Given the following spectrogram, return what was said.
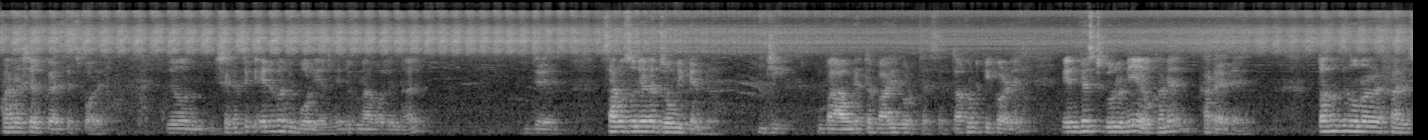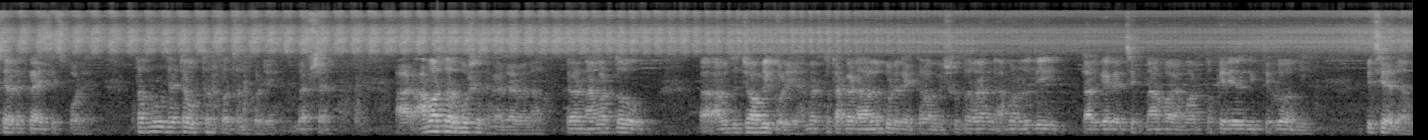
ফাইন্যান্সিয়াল ক্রাইসিস পড়ে। যেমন সেখান থেকে এটুকু আমি বলি আমি এটুকু না বলি নয় যে সাপোজ উনি একটা জমি কেন্দ্র জি। বা উনি একটা বাড়ি করতেছে তখন কি করে? ইনভেস্টগুলো নিয়ে ওখানে খাটায় দেয়। তখন কিন্তু ওনার ফাইন্যান্সিয়াল একটা ক্রাইসিস পড়ে। তখন কিন্তু একটা উত্থান পতন ঘটে ব্যবসায়। আর আমার তো আর বসে থাকা যাবে না। কারণ আমার তো আমি তো জবই করি। আমার তো টাকাটা আলো করে নিতে হবে। সুতরাং আমার যদি টার্গেট অ্যাচিভ না হয়, আমার তো ক্যারিয়ারের দিক থেকেও আমি পিছিয়ে যাব।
